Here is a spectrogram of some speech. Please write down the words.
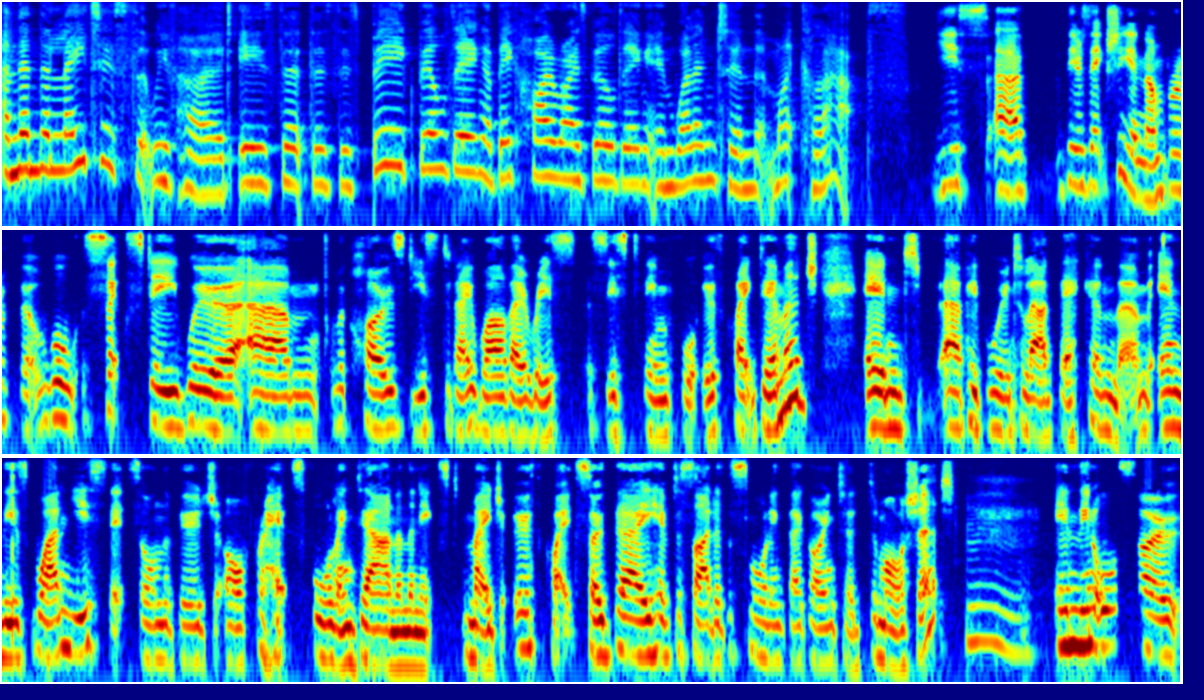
and then the latest that we've heard is that there's this big building, a big high rise building in Wellington that might collapse. Yes, uh, there's actually a number of well, 60 were um, were closed yesterday while they assessed them for earthquake damage, and uh, people weren't allowed back in them. And there's one, yes, that's on the verge of perhaps falling down in the next major earthquake. So they have decided this morning they're going to demolish it. Mm. And then also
